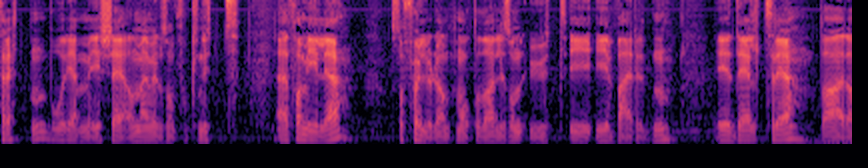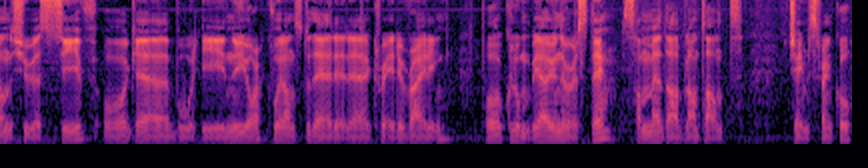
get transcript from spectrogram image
13, bor hjemme i Skien med en veldig sånn forknytt eh, familie. Så følger du ham på en måte da litt sånn ut i, i verden. I del tre, da er han 27 og eh, bor i New York, hvor han studerer eh, creative writing på Columbia University, sammen med da annet James Franco,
